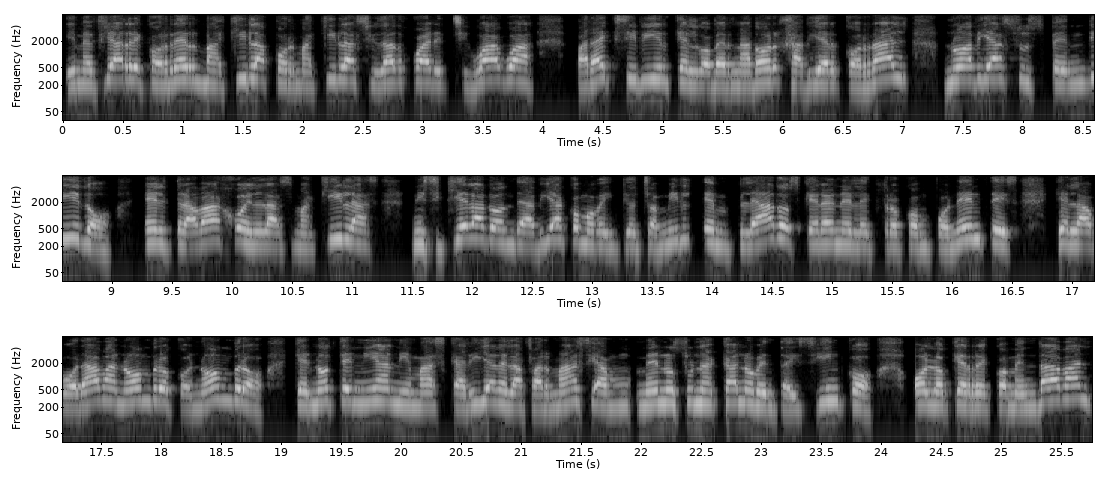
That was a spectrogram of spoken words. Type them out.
y me fui a recorrer maquila por maquila Ciudad Juárez, Chihuahua, para exhibir que el gobernador Javier Corral no había suspendido el trabajo en las maquilas, ni siquiera donde había como 28 mil empleados que eran electrocomponentes, que laboraban hombro con hombro, que no tenían ni mascarilla de la farmacia, menos una K95 o lo que recomendaban,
